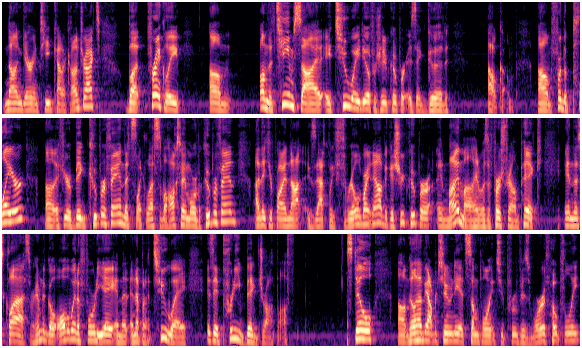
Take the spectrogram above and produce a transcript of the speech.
non guaranteed kind of contract. But frankly, um, on the team side, a two way deal for Sharife Cooper is a good outcome. Um, for the player, uh, if you're a big Cooper fan that's like less of a Hawks fan, more of a Cooper fan, I think you're probably not exactly thrilled right now because Sharife Cooper, in my mind, was a first round pick in this class. For him to go all the way to 48 and then end up in a two way is a pretty big drop off. Still, um, he'll have the opportunity at some point to prove his worth, hopefully.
